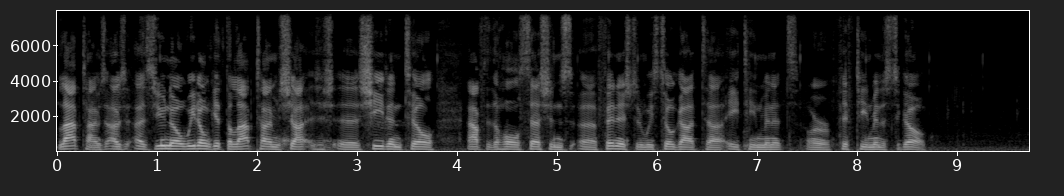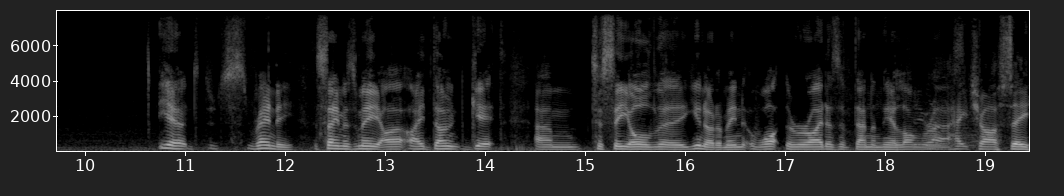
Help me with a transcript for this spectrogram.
lap times? As, as you know, we don't get the lap time sh- uh, sheet until after the whole session's uh, finished, and we still got uh, 18 minutes or 15 minutes to go. Yeah, Randy, same as me. I, I don't get um, to see all the, you know what I mean, what the riders have done in their long uh, runs. HRC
